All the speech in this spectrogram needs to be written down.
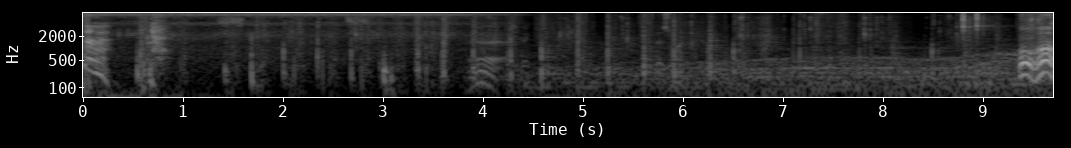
This one. Whoa,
